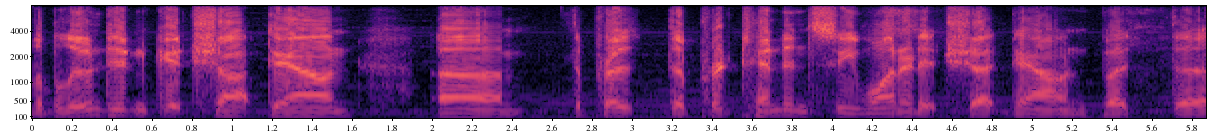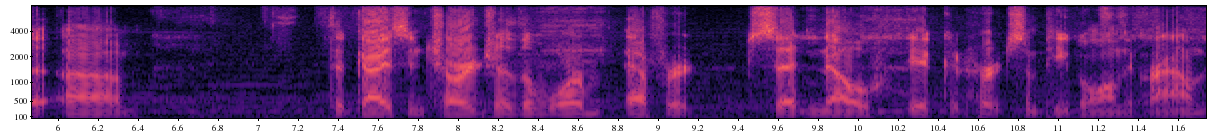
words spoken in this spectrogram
the balloon didn't get shot down. Um, the pre- the pretendency wanted it shut down, but the um, the guys in charge of the war effort said no, it could hurt some people on the ground.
